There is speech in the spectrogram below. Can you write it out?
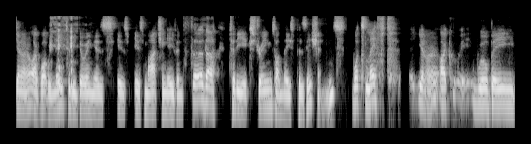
You know, like what we need to be doing is is is marching even further to the extremes on these positions. What's left you know, like will be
